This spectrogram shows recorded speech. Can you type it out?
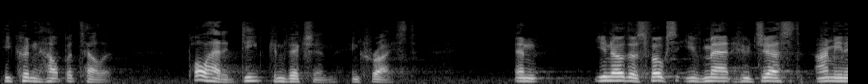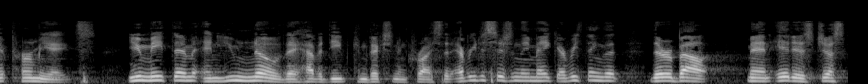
He couldn't help but tell it. Paul had a deep conviction in Christ. And you know those folks that you've met who just, I mean, it permeates. You meet them and you know they have a deep conviction in Christ. That every decision they make, everything that they're about, man, it is just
